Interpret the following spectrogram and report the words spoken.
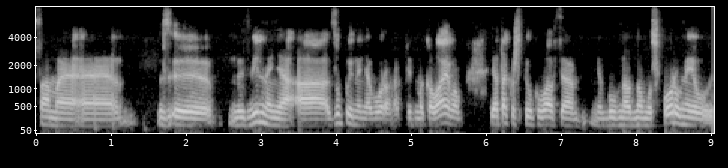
саме е, е, не звільнення, а зупинення ворога під Миколаєвом. Я також спілкувався, був на одному з форумів.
